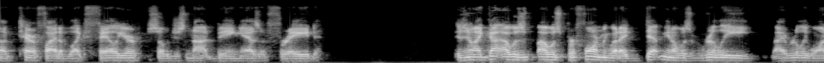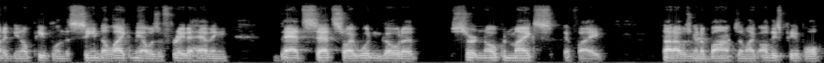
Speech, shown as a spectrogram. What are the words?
uh, terrified of like failure. So just not being as afraid. Because you know, I got, I was, I was performing, but I, de- you know, was really, I really wanted, you know, people in the scene to like me. I was afraid of having bad sets, so I wouldn't go to certain open mics if I thought I was going to bomb. Because I'm like, all these people.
